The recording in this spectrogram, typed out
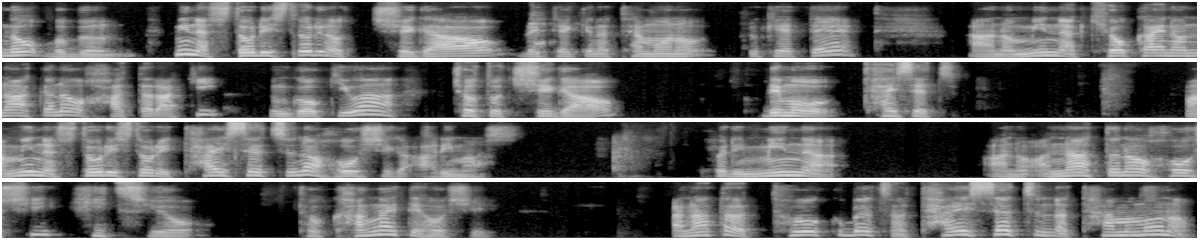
の部分。みんな一人一人の違う霊的な手物を受けて、あのみんな教会の中の働き、動きはちょっと違う。でも大切。まあ、みんな一人一人大切な奉仕があります。やっぱりみんなあのあなたの奉仕必要と考えてほしい。あなたは特別な大切な賜物、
